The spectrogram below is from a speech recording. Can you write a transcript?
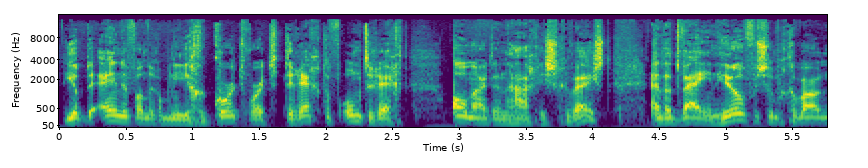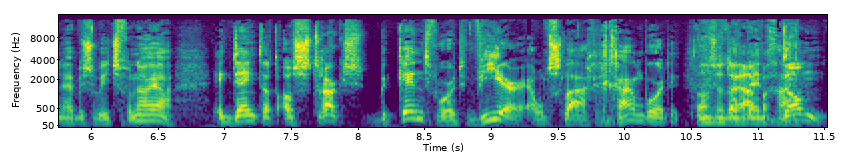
die op de een of andere manier gekort wordt... terecht of onterecht, al naar Den Haag is geweest. En dat wij in Hilversum gewoon hebben zoiets van... nou ja, ik denk dat als straks bekend wordt... wie er ontslagen gaan worden... Dan, dat men dan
